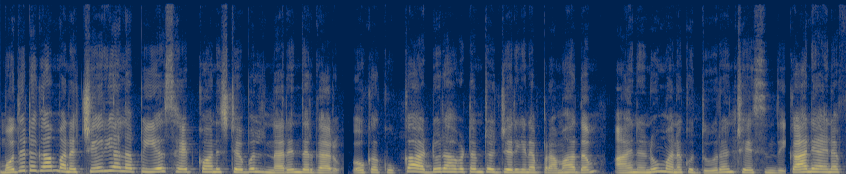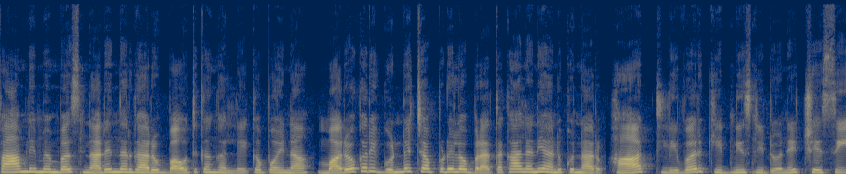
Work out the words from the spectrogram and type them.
మొదటగా మన Cheriyal PS head constable Narender గారు. ఒక కుక్క అడ్డు రావటంతో జరిగిన ప్రమాదం ఆయనను మనకు దూరం చేసింది. కానీ ఆయన ఫ్యామిలీ మెంబర్స్ నరేందర్ గారు భౌతికంగా లేకపోయినా మరొకరి గుండె చప్పుడులో బ్రతకాలని అనుకున్నారు. హార్ట్ లివర్ కిడ్నీస్ని డొనేట్ చేసి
